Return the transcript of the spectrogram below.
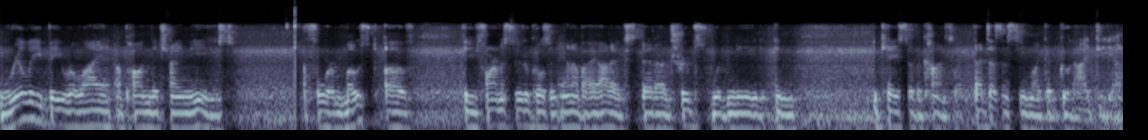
really be reliant upon the Chinese for most of the pharmaceuticals and antibiotics that our troops would need in the case of a conflict? That doesn't seem like a good idea.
